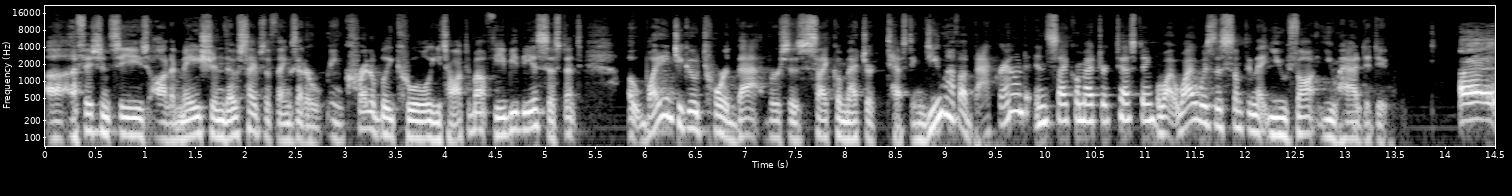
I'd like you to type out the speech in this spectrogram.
uh, efficiencies, automation, those types of things that are incredibly cool? You talked about Phoebe the assistant. Uh, why didn't you go toward that versus psychometric testing? Do you have a background in psychometric testing? Why, why was this something that you thought you had to do? Uh,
